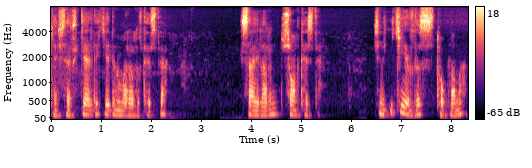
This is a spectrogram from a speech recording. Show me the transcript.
gençler geldik 7 numaralı teste. Sayıların son testi. Şimdi 2 yıldız toplamı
